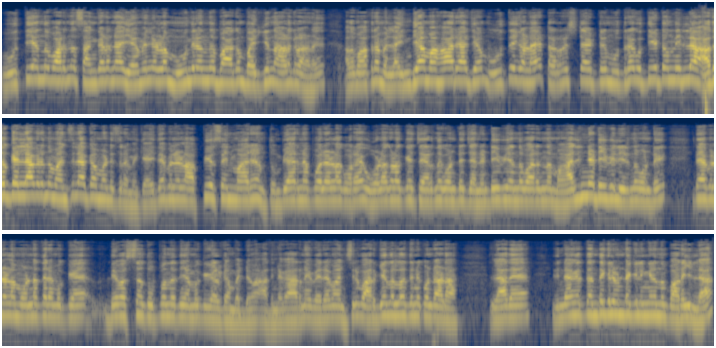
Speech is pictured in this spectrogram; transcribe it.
ഊത്തി എന്ന് പറയുന്ന സംഘടന യമനിലുള്ള മൂന്നിലൊന്ന് ഭാഗം ഭരിക്കുന്ന ആളുകളാണ്. അത് മാത്രമല്ല ഇന്ത്യ മഹാരാജ്യം ഊത്തികളെ ടെററിസ്റ്റ് ആയിട്ട് മുദ്ര കുത്തിയിട്ടൊന്നുമില്ല. അതൊക്കെ എല്ലാവരും മനസ്സിലാക്കാൻ വേണ്ടി ശ്രമിക്കുക. ഇതേപോലെയുള്ള അപ്പി ഹുസൈൻമാരും തുമ്പ്യാരനെ പോലെയുള്ള കുറെ ഊളകളൊക്കെ ചേർന്നുകൊണ്ട് ജന ടി വി എന്ന് പറയുന്ന മാലിന്യ ടി വിയിൽ ഇരുന്നുകൊണ്ട് ഇതേപോലെയുള്ള മൊണ്ണത്തരമൊക്കെ ദിവസം തുപ്പുന്നത് നമുക്ക് കേൾക്കാൻ പറ്റും. അതിന്റെ കാരണം ഇവരെ മനസ്സിൽ വർഗീയതുള്ളതിനെ കൊണ്ടാടാ. അല്ലാതെ ഇതിനകത്ത് എന്തെങ്കിലും ഉണ്ടെങ്കിൽ ഇങ്ങനെയൊന്നും പറയില്ല.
